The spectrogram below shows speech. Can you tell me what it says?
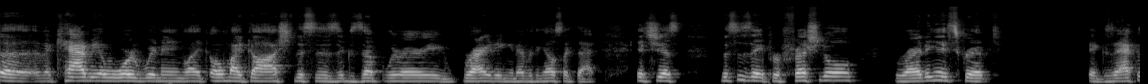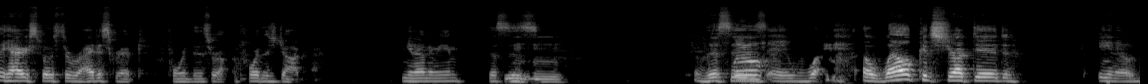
uh, an Academy Award winning, like, oh my gosh, this is exemplary writing and everything else like that. It's just, this is a professional writing a script exactly how you're supposed to write a script for this for this genre. You know what I mean? This is mm-hmm. this well, is a a well constructed, you know,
